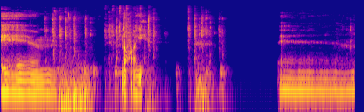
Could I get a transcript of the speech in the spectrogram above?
Em, no, aquí. Eh,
